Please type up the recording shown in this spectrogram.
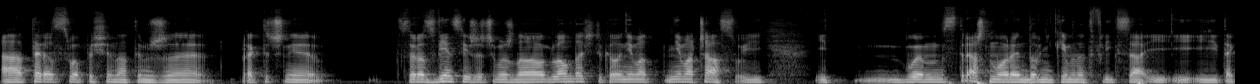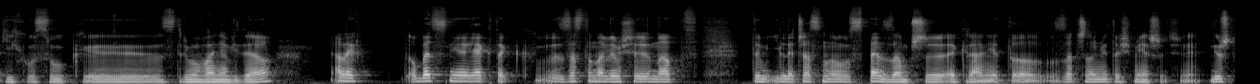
A teraz łapę się na tym, że praktycznie coraz więcej rzeczy można oglądać, tylko nie ma, nie ma czasu i, i byłem strasznym orędownikiem Netflixa i, i, i takich usług yy, streamowania wideo, ale obecnie jak tak zastanawiam się nad tym, ile czasu spędzam przy ekranie, to zaczyna mnie to śmieszyć. Nie? Już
